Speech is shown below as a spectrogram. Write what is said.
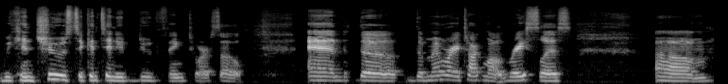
we can choose to continue to do the thing to ourselves. And the the memory talking about raceless, um,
